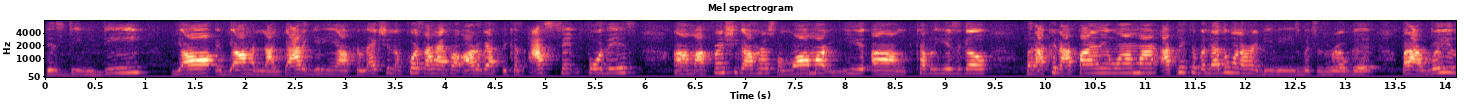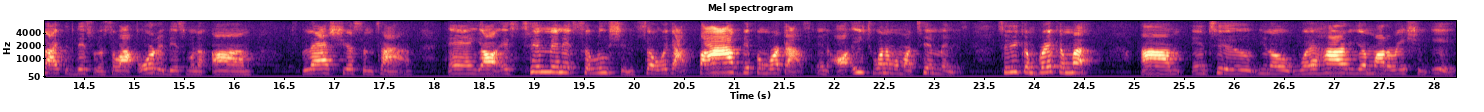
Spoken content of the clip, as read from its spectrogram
this DVD. Y'all, if y'all have not got it, get in y'all collection. Of course, I have her autograph because I sent for this. Um, my friend, she got hers from Walmart um, a couple of years ago, but I could not find it in Walmart. I picked up another one of her DVDs, which was real good, but I really liked this one, so I ordered this one um, last year sometime and y'all it's 10 minute solution so we got five different workouts and all, each one of them are 10 minutes. So you can break them up um, into you know where however your moderation is.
